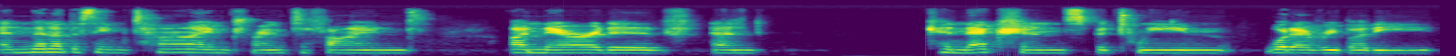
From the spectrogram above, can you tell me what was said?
and then at the same time trying to find a narrative and connections between what everybody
